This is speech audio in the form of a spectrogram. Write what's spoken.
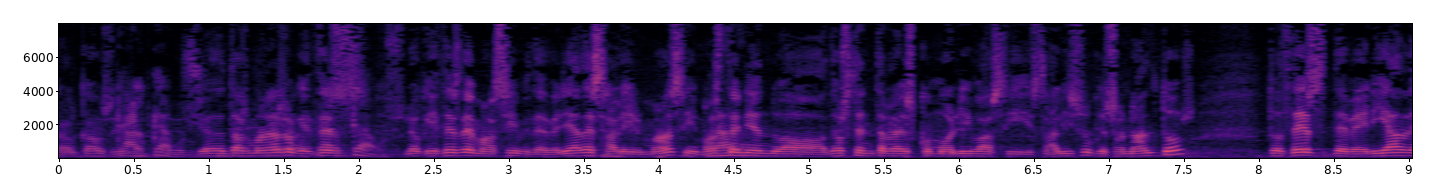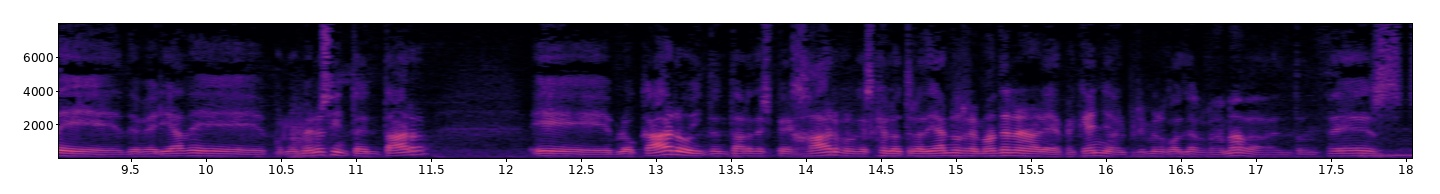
Calcaos, sí. Calcaos. Yo de todas maneras lo que dices, Calcaos. lo que dices de Masip debería de salir más y más Claro. teniendo a dos centrales como Olivas y Salisu que son altos, entonces debería de debería de por lo menos intentar eh, bloquear o intentar despejar porque es que el otro día nos rematan en área pequeña el primer gol del Granada, entonces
